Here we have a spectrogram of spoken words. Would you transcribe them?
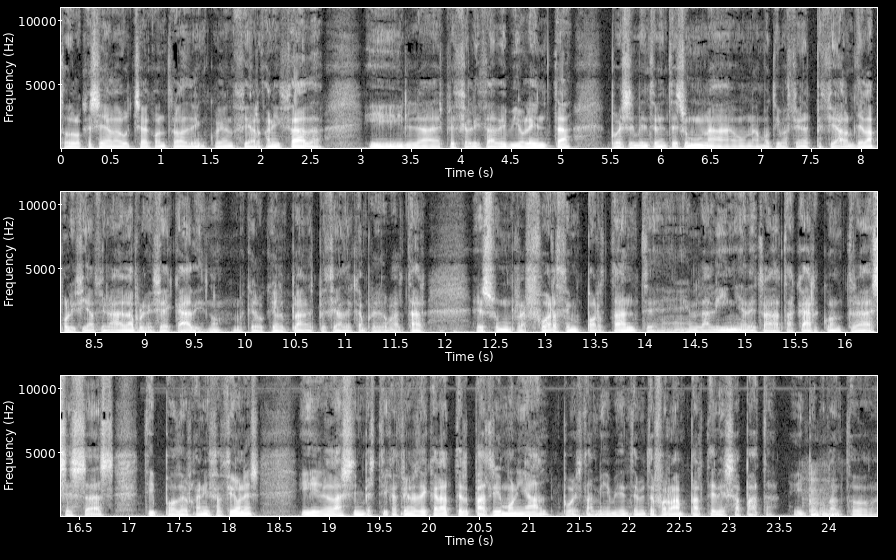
Todo lo que sea la lucha contra la delincuencia organizada y la especializada y violenta, pues evidentemente es una, una, motivación especial de la Policía Nacional de la provincia de Cádiz. ¿no? Creo que el plan especial de Campo de Gibraltar es un refuerzo importante en la línea de atacar contra esos tipos de organizaciones y las investigaciones de carácter patrimonial, pues también evidentemente forman parte de esa pata y por tanto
